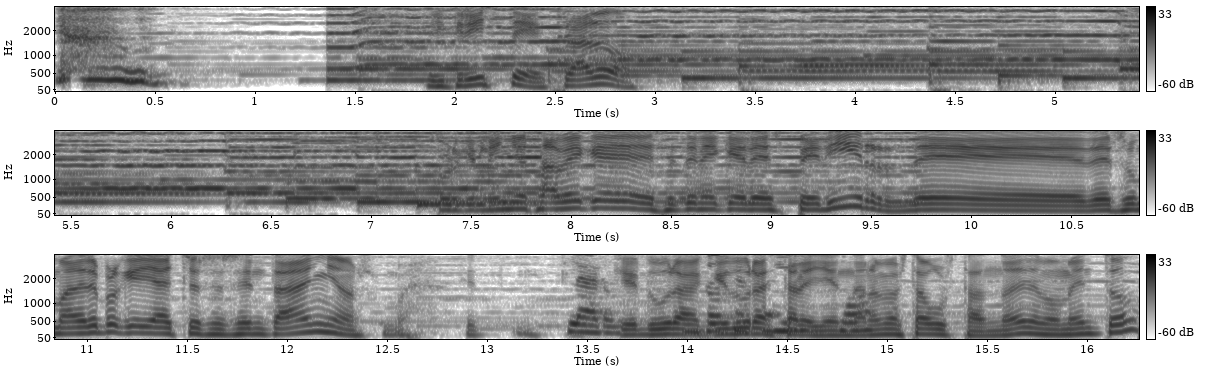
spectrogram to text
Y triste, claro. Porque el niño sabe que se tiene que despedir de, de su madre porque ya ha hecho 60 años. Qué, Claro. qué dura, qué dura esta leyenda. hijo- No me está gustando, ¿eh? De momento.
